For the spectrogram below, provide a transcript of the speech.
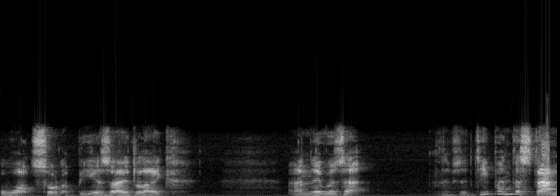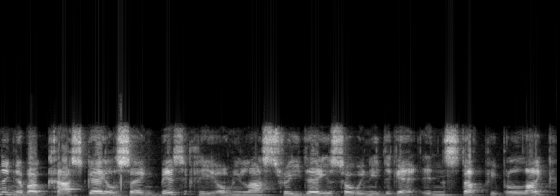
what sort of beers I'd like, and there was a there was a deep understanding about cask ale, saying basically it only lasts three days, so we need to get in stuff people like,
